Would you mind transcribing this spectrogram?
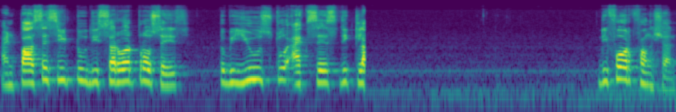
and passes it to the server process to be used to access the client. The fork function.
